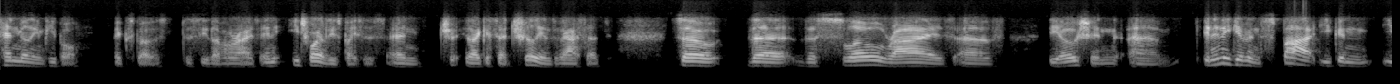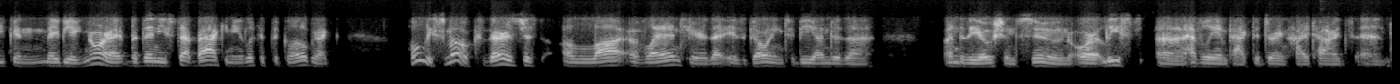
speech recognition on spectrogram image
10 million people exposed to sea level rise in each one of these places, and tr- like I said, trillions of assets. So the the slow rise of the ocean um, in any given spot, you can you can maybe ignore it, but then you step back and you look at the globe, like, holy smokes, there is just a lot of land here that is going to be under the under the ocean soon, or at least uh, heavily impacted during high tides and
